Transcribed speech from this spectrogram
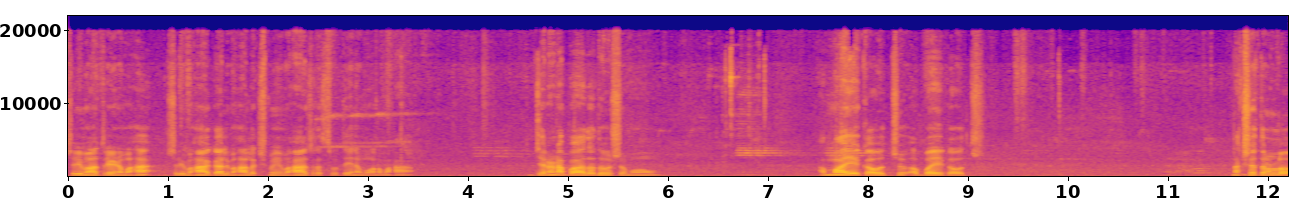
శ్రీమాత్రే నమ. శ్రీ మహాకాళి మహాలక్ష్మి మహాసరస్వతి నమో నమ. జననపాద దోషము అమ్మాయే కావచ్చు అబ్బాయే కావచ్చు. నక్షత్రంలో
